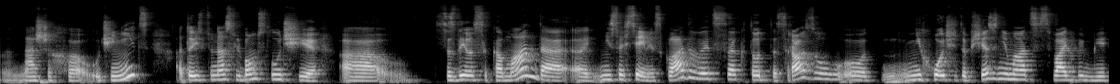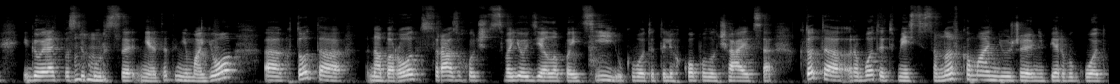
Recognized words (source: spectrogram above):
наших учениц, то есть у нас в любом случае а, создается команда, э, не со всеми складывается, кто-то сразу э, не хочет вообще заниматься свадьбами и говорят после uh-huh. курса, нет, это не мое, э, кто-то, наоборот, сразу хочет свое дело пойти, и у кого-то это легко получается, кто-то работает вместе со мной в команде уже не первый год,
